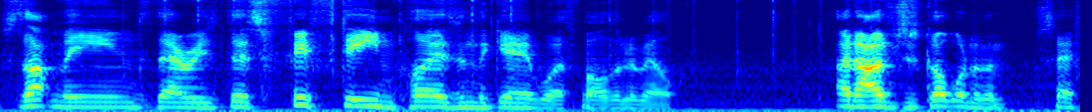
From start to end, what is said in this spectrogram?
So that means there is there's 15 players in the game worth more than a mil. And I've just got one of them. Sick.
